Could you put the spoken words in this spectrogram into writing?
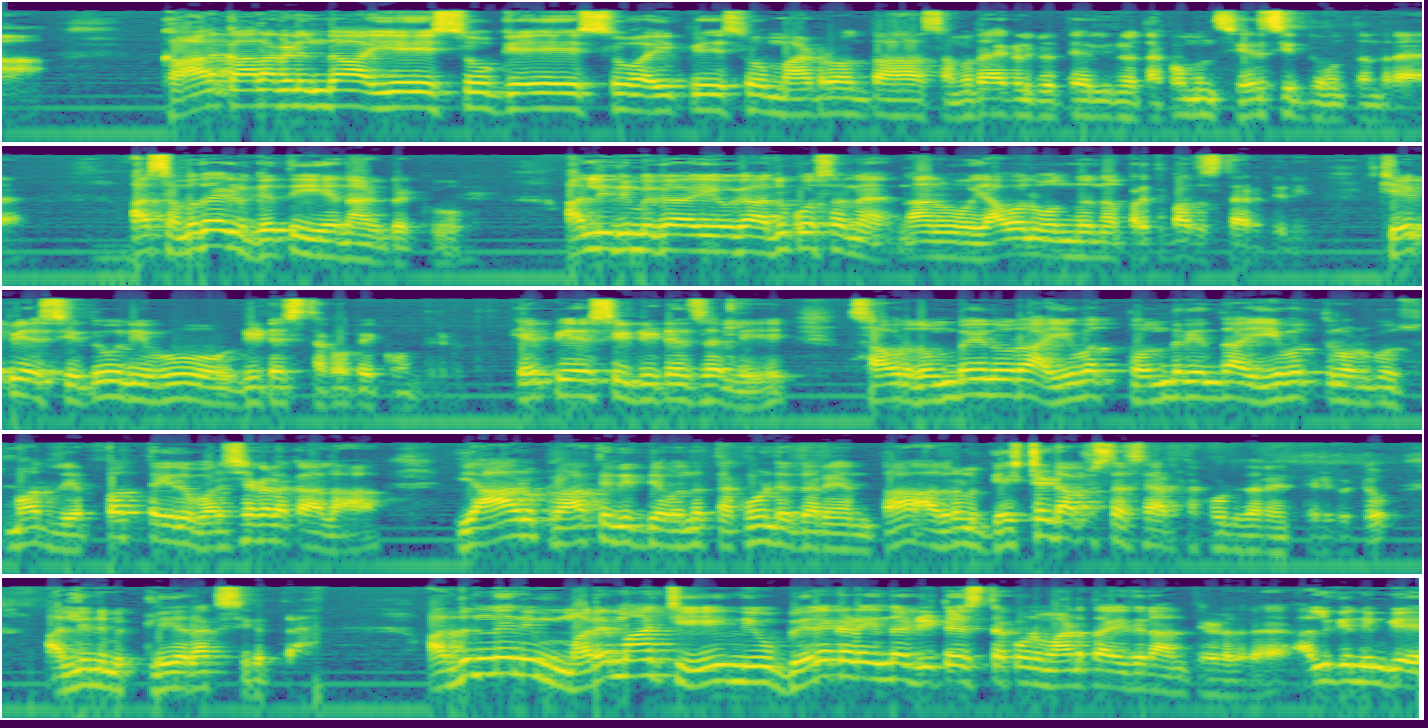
ಕಾಲ ಕಾಲಗಳಿಂದ I A S K S I P S ಮಾಡಿರುವಂತಹ ಸಮುದಾಯಗಳ ಜೊತೆಯಲ್ಲಿ ನೀವು ತಗೊಂಬಂದು ಸೇರಿಸಿದ್ದು ಅಂತಂದ್ರೆ ಆ ಸಮುದಾಯಗಳ ಗತಿ ಏನಾಗಬೇಕು? ಅಲ್ಲಿ ನಿಮಗೆ ಇವಾಗ ಅದಕ್ಕೋಸ್ಕರ ನಾನು ಯಾವಾಗಲೂ ಒಂದನ್ನು ಪ್ರತಿಪಾದಿಸ್ತಾ ಇರ್ತೀನಿ. ಕೆ ಪಿ ಎಸ್ ಇದು ನೀವು ಡೀಟೇಲ್ಸ್ ತಗೋಬೇಕು ಅಂತ ಹೇಳ್ಬಿಟ್ಟು. K P S C details ಅಲ್ಲಿ ಸಾವಿರದ ಒಂಬೈನೂರ ಐವತ್ತೊಂದರಿಂದ ಐವತ್ತಿನವರೆಗೂ ಸುಮಾರು ಎಪ್ಪತ್ತೈದು ವರ್ಷಗಳ ಕಾಲ ಯಾರು ಪ್ರಾತಿನಿಧ್ಯವನ್ನು ತಗೊಂಡಿದ್ದಾರೆ ಅಂತ ಅದರಲ್ಲೂ ಗೆಸ್ಟೆಡ್ ಆಫೀಸರ್ಸ್ ಯಾರು ತಗೊಂಡಿದ್ದಾರೆ ಅಂತ ಹೇಳ್ಬಿಟ್ಟು ಅಲ್ಲಿ ನಿಮಗೆ ಕ್ಲಿಯರ್ ಆಗಿ ಸಿಗುತ್ತೆ. ಅದನ್ನೇ ನಿಮ್ಮ ಮರೆಮಾಚಿ ನೀವು ಬೇರೆ ಕಡೆಯಿಂದ ಡೀಟೇಲ್ಸ್ ತಗೊಂಡು ಮಾಡ್ತಾ ಇದ್ದೀರಾ ಅಂತ ಹೇಳಿದ್ರೆ ಅಲ್ಲಿಗೆ ನಿಮಗೆ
